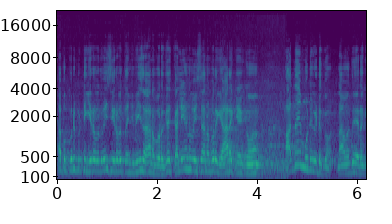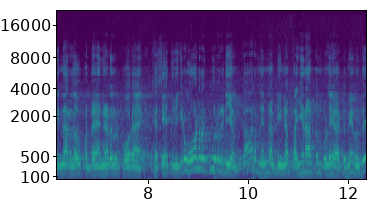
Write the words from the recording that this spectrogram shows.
அப்போ குறிப்பிட்ட இருபது வயசு இருபத்தஞ்சி வயசு ஆன பிறகு கல்யாண வயசான பிறகு யாரை கேட்கும்? அதே முடிவெடுக்கும். நான் வந்து எனக்கு இன்னார் லவ் பண்ணுறேன் என்னோட கூட போகிறேன் சேர்த்து வைக்கிறேன் ஓடுறதுக்கு கூட ரெடியாகும் காரணம் என்ன அப்படின்னா பையனாட்டும் பிள்ளையாட்டுமே வந்து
